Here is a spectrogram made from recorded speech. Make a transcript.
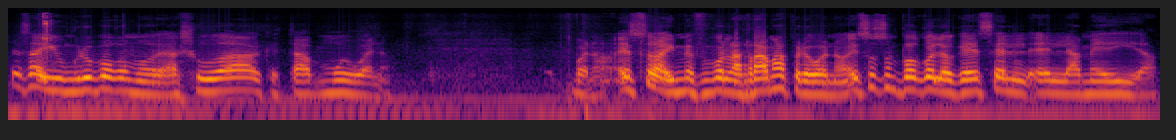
Es ahí un grupo como de ayuda que está muy bueno. Bueno, eso ahí me fui por las ramas, pero bueno, eso es un poco lo que es el, la medida.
